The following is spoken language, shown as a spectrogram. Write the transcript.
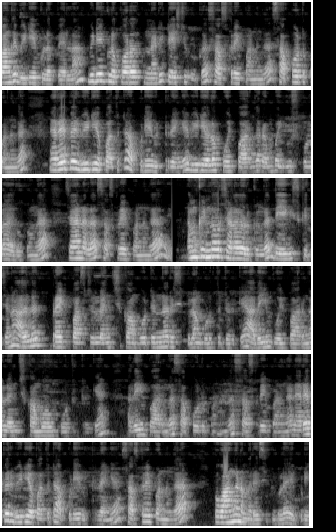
வாங்க வீடியோக்குள்ளே போயிடலாம். வீடியோக்குள்ளே போகிறதுக்கு முன்னாடி டேஸ்டி குக்கை சப்ஸ்கிரைப் பண்ணுங்கள் சப்போர்ட் பண்ணுங்கள் நிறைய பேர் வீடியோ பார்த்துட்டு அப்படியே விட்டுறீங்க. வீடியோலாம் போய் பாருங்கள் ரொம்ப யூஸ்ஃபுல்லாக இருக்குங்க. சேனலை சப்ஸ்கிரைப் பண்ணுங்கள் நமக்கு இன்னொரு சேனல் இருக்குங்க தேவிஸ் கிச்சன். அதில் பிரேக்ஃபாஸ்ட்டு லஞ்ச் காம்போ டின்னர் ரெசிபிலாம் கொடுத்துட்டு இருக்கேன். அதையும் போய் பாருங்கள் லஞ்ச் காம்போவும் போட்டுட்ருக்கேன் அதையும் பாருங்கள் சப்போர்ட் பண்ணுங்கள் சப்ஸ்கிரைப் பண்ணுங்கள் நிறைய பேர் வீடியோ பார்த்துட்டு அப்படியே விட்டுறீங்க. சப்ஸ்கிரைப் பண்ணுங்கள் இப்போ வாங்க நம்ம ரெசிபிக்குள்ளே எப்படி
